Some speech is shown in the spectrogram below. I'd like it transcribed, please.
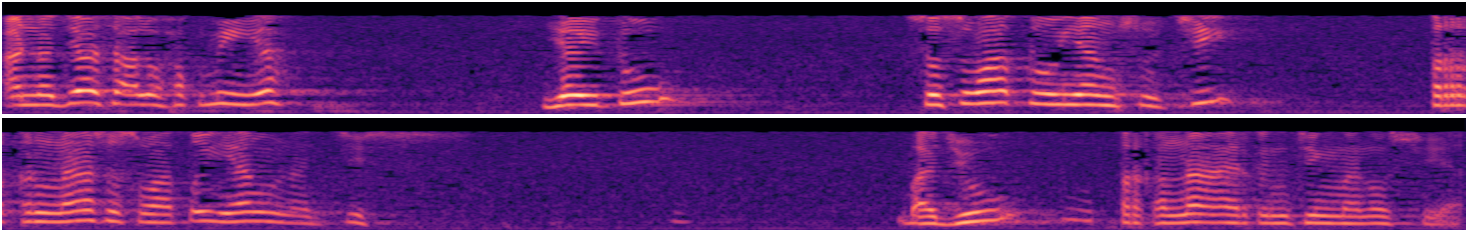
An-najasa al-hukmiyah yaitu sesuatu yang suci terkena sesuatu yang najis. Baju terkena air kencing manusia.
